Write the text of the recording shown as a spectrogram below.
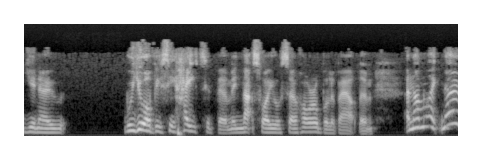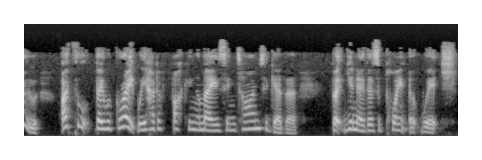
you know, well, you obviously hated them and that's why you're so horrible about them. And I'm like, no, I thought they were great. We had a fucking amazing time together. But, you know, there's a point at which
